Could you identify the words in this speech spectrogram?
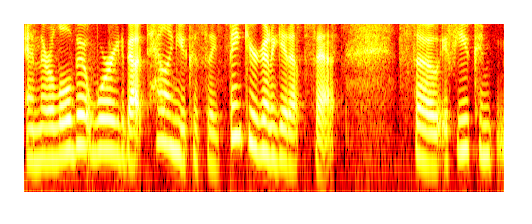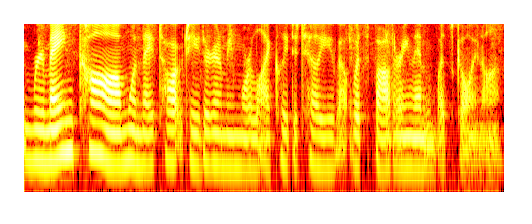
and they're a little bit worried about telling you because they think you're going to get upset. So if you can remain calm when they talk to you, they're going to be more likely to tell you about what's bothering them and what's going on.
